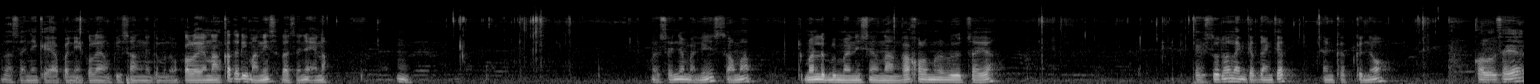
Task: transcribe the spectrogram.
rasanya kayak apa nih kalau yang pisang nih teman-teman? Kalau yang nangka tadi manis rasanya enak. Hmm. rasanya manis sama cuman lebih manis yang nangka kalau menurut saya. Teksturnya lengket-lengket lengket kenyal. Kalau saya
